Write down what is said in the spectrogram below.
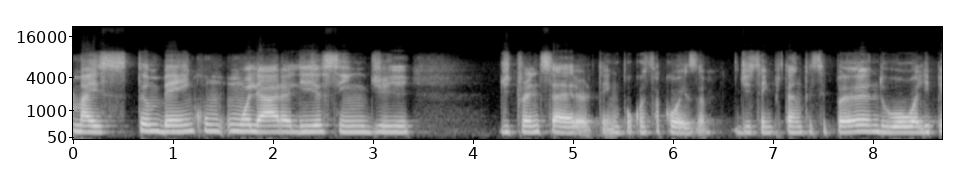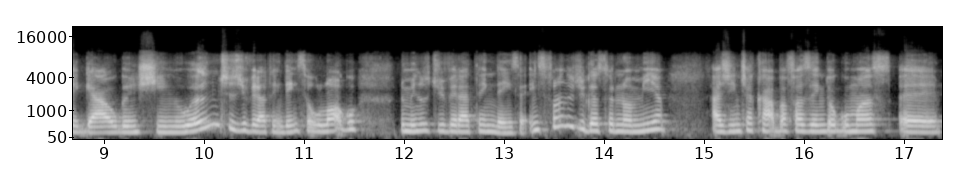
mas também com um olhar ali assim de, de trendsetter, tem um pouco essa coisa de sempre estar tá antecipando ou ali pegar o ganchinho antes de virar tendência ou logo no minuto de virar tendência. Em falando de gastronomia, a gente acaba fazendo algumas é,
